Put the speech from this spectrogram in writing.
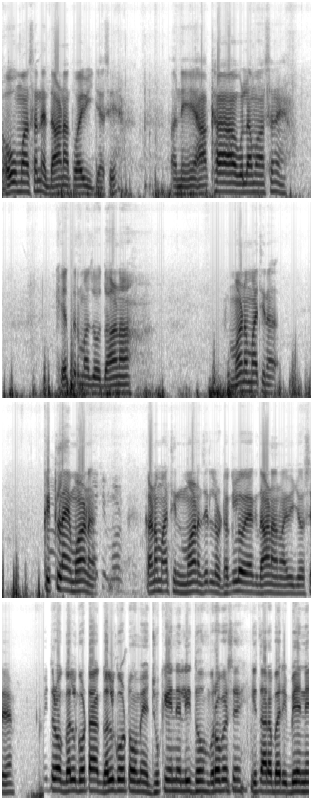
ઘઉંમાં છે ને દાણા તો આવી ગયા છે. અને આખા ઓલામાં છે ને ખેતરમાં જો દાણા મણમાંથી કેટલાય મણ કણમાંથી મણ જેટલો ઢગલો એક દાણાનો આવી ગયો છે. મિત્રો ગલગોટા ગલગોટો મેં ઝૂકીને લીધો બરોબર છે? ગીતારાબારી બેને.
